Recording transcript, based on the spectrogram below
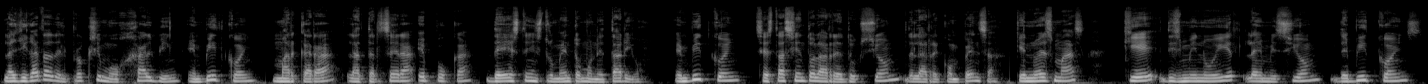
La llegada del próximo halving en Bitcoin marcará la tercera época de este instrumento monetario. En Bitcoin se está haciendo la reducción de la recompensa, que no es más que disminuir la emisión de Bitcoins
